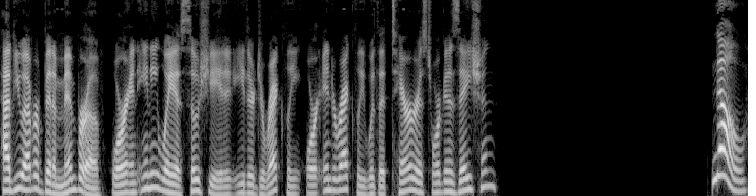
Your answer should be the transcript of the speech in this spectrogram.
Have you ever been a member of or in any way associated either directly or indirectly with a terrorist organization? No.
